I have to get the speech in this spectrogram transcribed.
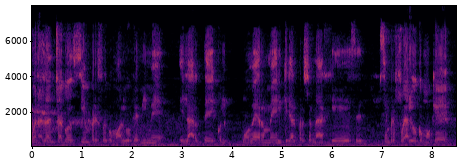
bueno, allá en Chaco siempre fue como algo que a mí me. El arte, el moverme, el crear personajes, eh, siempre fue algo como que.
